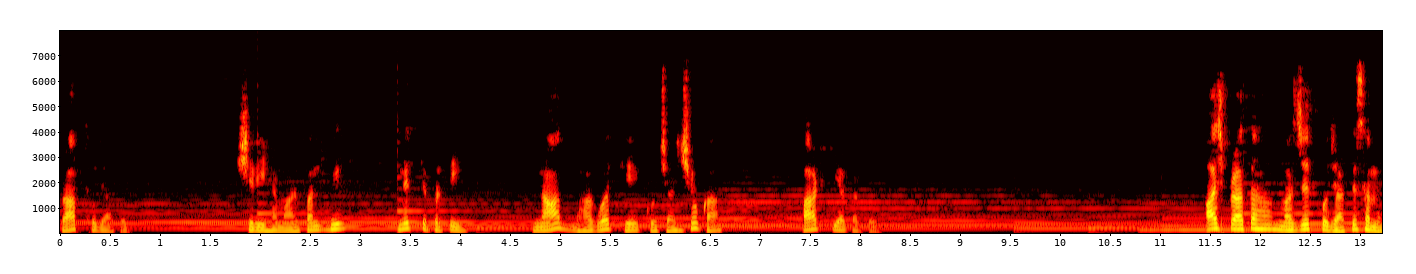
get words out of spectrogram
प्राप्त हो जाते थे। श्री हेमान पंत भी नित्य प्रति नाथ भागवत के कुछ अंशों का पाठ किया करते थे। आज प्रातः मस्जिद को जाते समय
